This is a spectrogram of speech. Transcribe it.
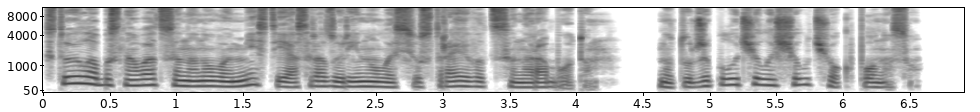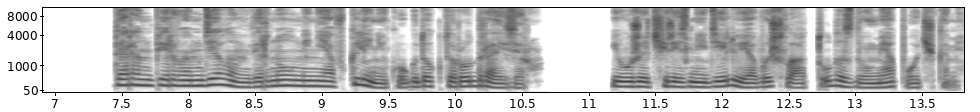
Стоило обосноваться на новом месте, я сразу ринулась устраиваться на работу. Но тут же получила щелчок по носу. Даррен первым делом вернул меня в клинику к доктору Драйзеру. И уже через неделю я вышла оттуда с двумя почками.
